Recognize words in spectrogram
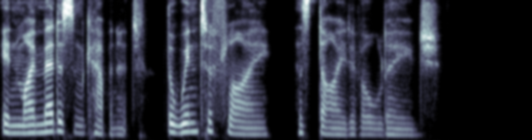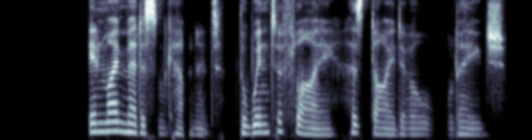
In my medicine cabinet, the winter fly has died of old age. In my medicine cabinet, the winter fly has died of old age.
